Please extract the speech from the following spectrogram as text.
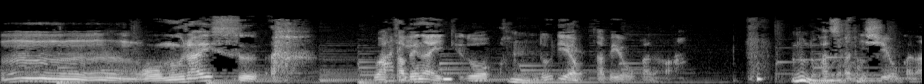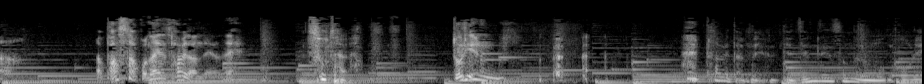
うーん、オムライスは食べないけど、うんドリアを食べようかな。なんでパスタにしようかな。あ、パスタこの間食べたんだよね。そうだよ。ドリア、うん。食べたんだよ。全然そんなのもう俺、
